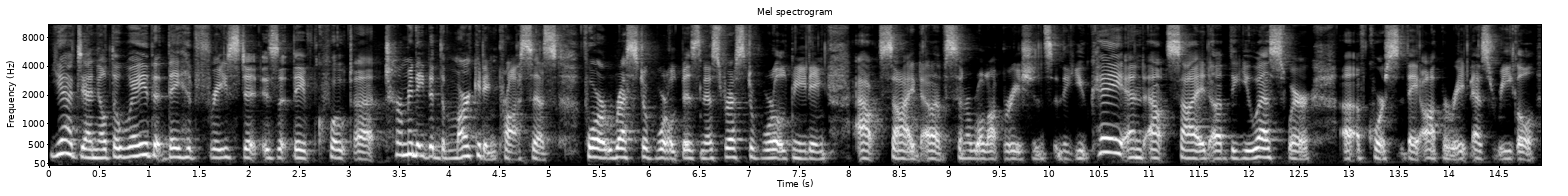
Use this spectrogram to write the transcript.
Yeah, Daniel, the way that they have phrased it is that they've, quote, uh, terminated the marketing process for rest of world business, rest of world meaning outside of Cineworld operations in the UK and outside of the US, where, uh, of course, they operate as Regal.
